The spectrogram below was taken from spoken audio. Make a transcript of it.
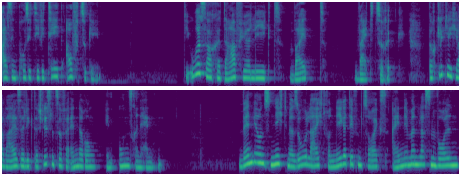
als in Positivität aufzugehen? Die Ursache dafür liegt weit, weit zurück. Doch glücklicherweise liegt der Schlüssel zur Veränderung in unseren Händen. Wenn wir uns nicht mehr so leicht von negativem Zeugs einnehmen lassen wollen,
